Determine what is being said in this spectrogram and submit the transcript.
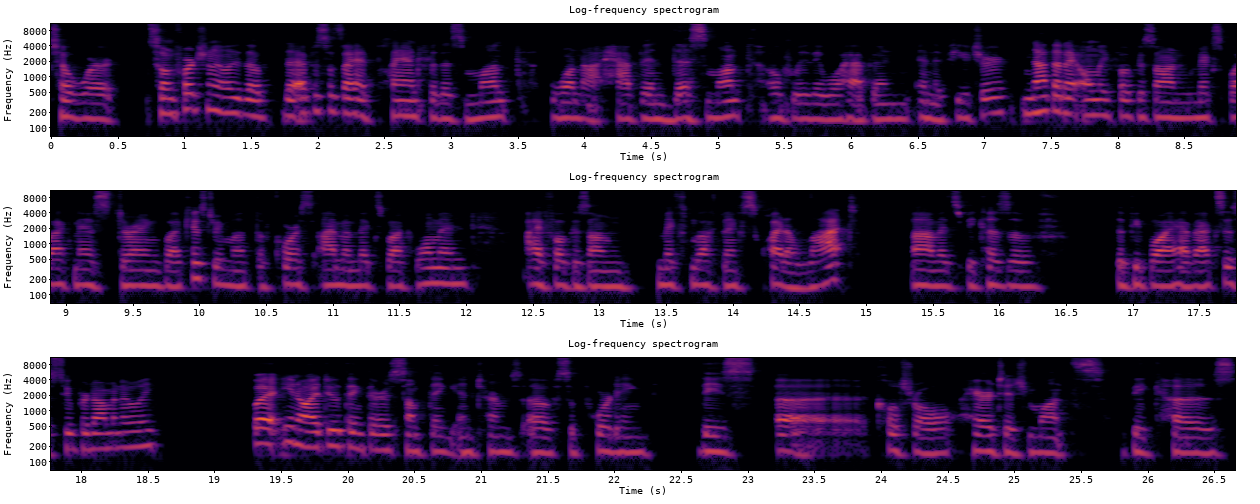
to work. So unfortunately the the episodes I had planned for this month will not happen this month. Hopefully they will happen in the future. Not that I only focus on mixed blackness during Black History Month. Of course, I'm a mixed black woman. I focus on mixed blackness quite a lot. Um, it's because of the people I have access to predominantly. But you know, I do think there is something in terms of supporting these uh, cultural heritage months because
